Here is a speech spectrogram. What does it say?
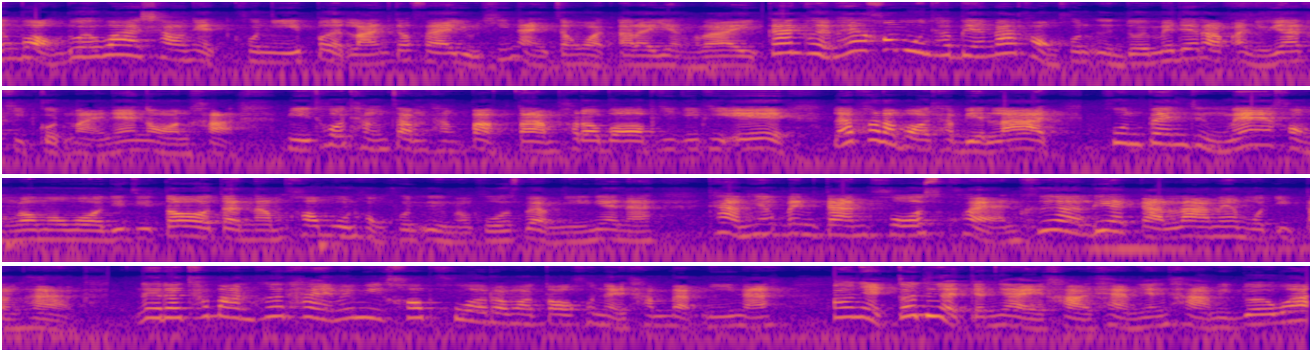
ยังบอกด้วยว่าชาวเน็ตคนนี้เปิดร้านกาแฟอยู่ที่ไหนจังหวัดอะไรอย่างไร การเผยแพร่ข้อมูลทะเบียนราษฎร์ของคนอื่นโดยไม่ได้รับอนุญาตผิดกฎหมายแน่นอนค่ะ มีโทษทั้งจำทั้งปรับตามพรบ PDPA และพรบทะเบียนราษฎรคุณเป็นถึงแม่ของรมวดิจิตอลแต่นำข้อมูลของคนอื่นมาโพสต์แบบนี้เนี่ยนะแถมยังเป็นการโพสต์แขวนเพื่อเรียกการล่าแม่มดอีกต่างหาก ในรัฐบาลเพื่อไทยไม่มีครอบครัวรมตคนไหนทำแบบนี้นะ ชาวเน็ตก็เดือดกันใหญ่ค่ะ แถมยังถามอีกด้วยว่า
